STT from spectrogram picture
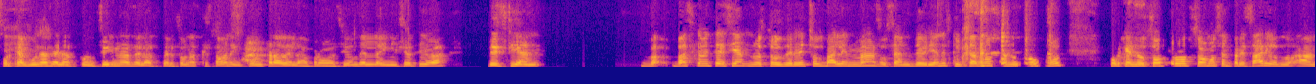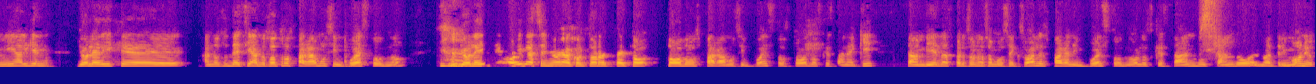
porque algunas de las consignas de las personas que estaban en contra de la aprobación de la iniciativa decían, básicamente decían, nuestros derechos valen más, o sea, deberían escucharnos a nosotros porque nosotros somos empresarios, ¿no? A mí alguien, yo le dije, a nosotros decía, nosotros pagamos impuestos, ¿no? Y yo le dije, oiga señora, con todo respeto, todos pagamos impuestos, todos los que están aquí, también las personas homosexuales pagan impuestos, ¿no? Los que están buscando el matrimonio,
